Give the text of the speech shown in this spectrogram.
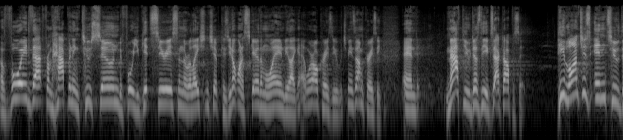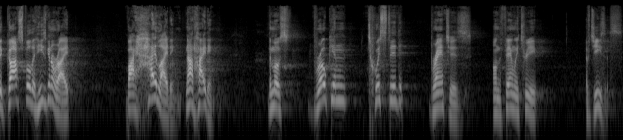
avoid that from happening too soon before you get serious in the relationship because you don't want to scare them away and be like, eh, we're all crazy, which means I'm crazy. And Matthew does the exact opposite. He launches into the gospel that he's going to write by highlighting, not hiding, the most broken, twisted branches on the family tree of Jesus.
